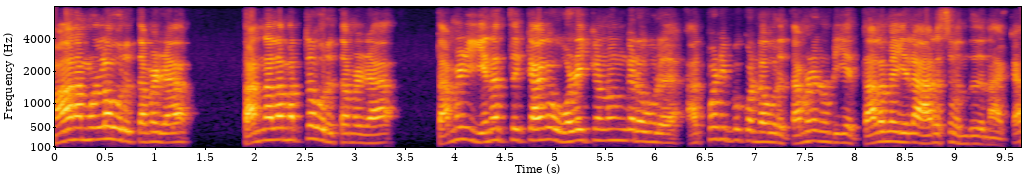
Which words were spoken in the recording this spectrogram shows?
மானமுள்ள ஒரு தமிழா தன்னலமற்ற ஒரு தமிழா தமிழ் இனத்துக்காக உழைக்கணுங்கிற ஒரு அர்ப்பணிப்பு கொண்ட ஒரு தமிழனுடைய தலைமையில அரசு வந்ததுனாக்கா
